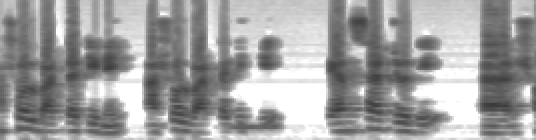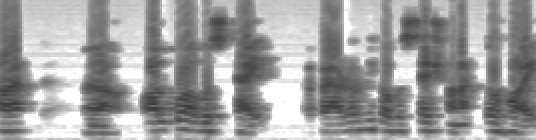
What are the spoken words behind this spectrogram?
আসল বার্তাটি নেই। আসল বার্তাটি কি? ক্যান্সার যদি অল্প অবস্থায় প্রারম্ভিক অবস্থায় শনাক্ত হয়,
